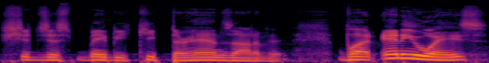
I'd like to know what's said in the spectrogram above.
should just maybe keep their hands out of it. But, anyways,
